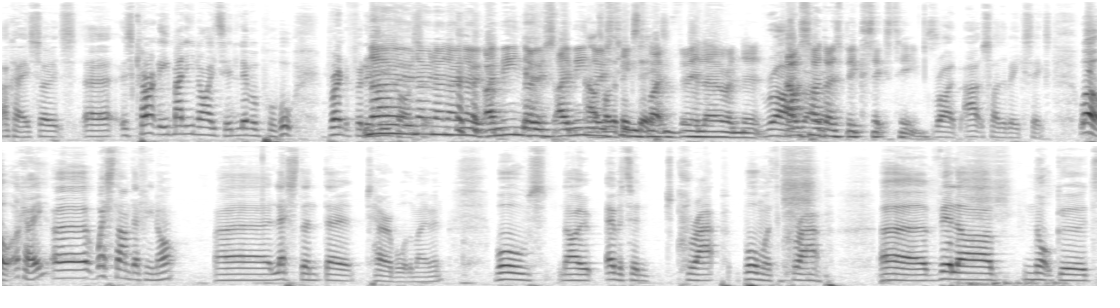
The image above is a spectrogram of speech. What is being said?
Okay, so it's uh, it's currently Man United, Liverpool, Brentford. no, no, no, no, no. I mean those. I mean those teams like Villa and the right, outside right, those big six teams. Right, outside the big six. Well, okay. Uh, West Ham definitely not. Uh, Leicester, they're terrible at the moment. Wolves, no. Everton, crap. Bournemouth, crap. Uh, Villa, not good.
